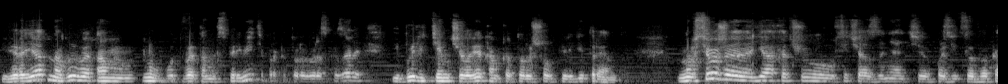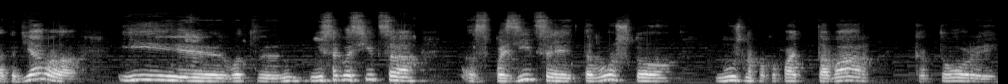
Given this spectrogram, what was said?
И, вероятно, вы в этом, ну, вот в этом эксперименте, про который вы рассказали, и были тем человеком, который шел впереди тренда. Но все же я хочу сейчас занять позицию адвоката дьявола и вот не согласиться с позицией того, что нужно покупать товар, который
